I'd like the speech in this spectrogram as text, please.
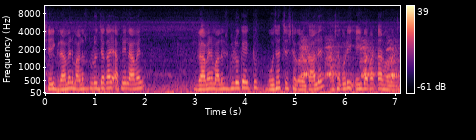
সেই গ্রামের মানুষগুলোর জায়গায় আপনি নামেন, গ্রামের মানুষগুলোকে একটু বোঝার চেষ্টা করেন, তাহলে আশা করি এই ব্যাপারটা আর হবে না।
